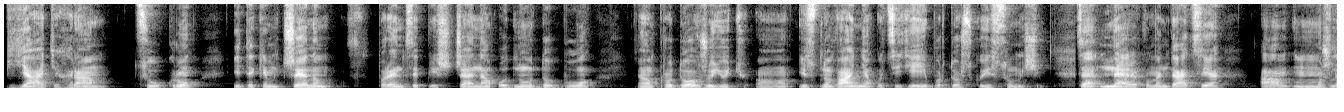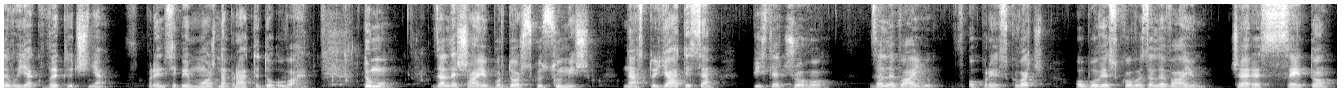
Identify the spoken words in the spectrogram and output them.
5 грам цукру, і таким чином, в принципі, ще на одну добу е, продовжують е, існування оцієї бордошської суміші. Це не рекомендація, а можливо як виключення. В принципі, можна брати до уваги. Тому залишаю бордошську суміш настоятися, після чого заливаю в оприскувач, обов'язково заливаю через сито,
